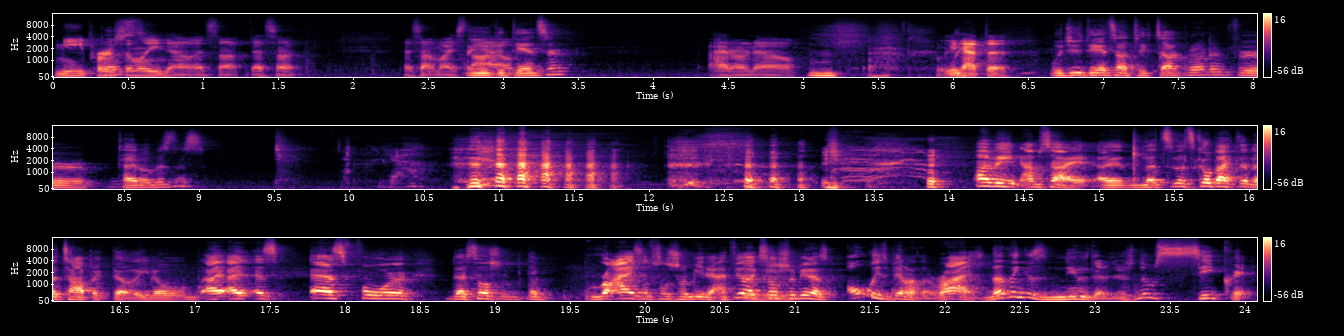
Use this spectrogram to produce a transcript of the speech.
Me personally, no, that's not. That's not. That's not my style. Are you a good dancer? I don't know. We'd have to. Would you dance on TikTok, Ronan, for title business? Yeah. I mean, I'm sorry. Uh, let's let's go back to the topic, though. You know, I, I, as as for the social, the rise of social media, I feel like Mm-hmm. social media has always been on the rise. Nothing is new there. There's no secret.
